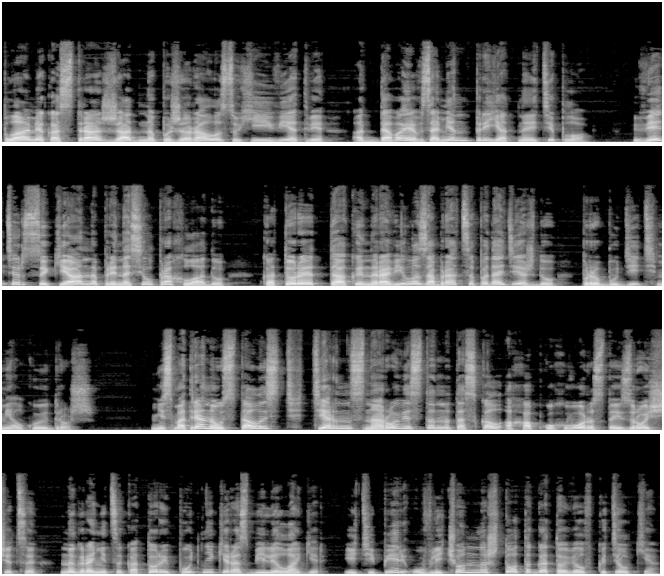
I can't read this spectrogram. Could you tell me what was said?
Пламя костра жадно пожирало сухие ветви, отдавая взамен приятное тепло. Ветер с океана приносил прохладу, которая так и норовила забраться под одежду, пробудить мелкую дрожь. Несмотря на усталость, Терн сноровисто натаскал охапку хвороста из рощицы, на границе которой путники разбили лагерь и теперь увлеченно что-то готовил в котелке.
